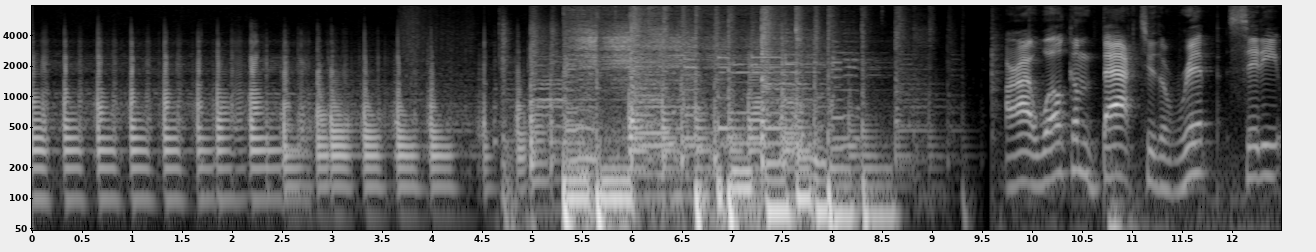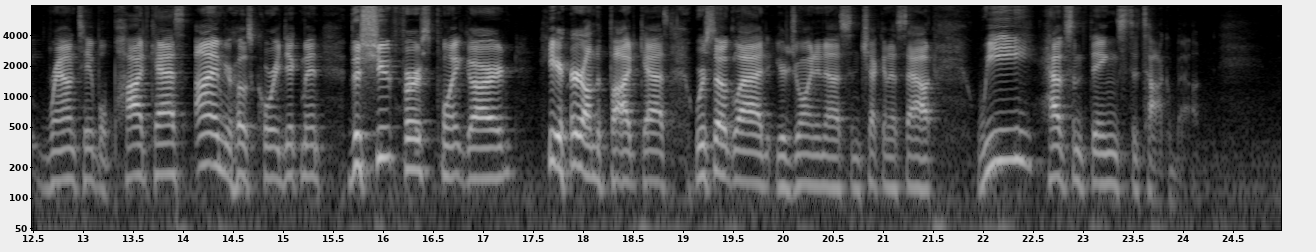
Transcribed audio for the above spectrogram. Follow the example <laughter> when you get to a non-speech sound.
All right, welcome back to the Rip City Roundtable podcast. I'm your host, Corey Dickman, the shoot first point guard <laughs> here on the podcast. We're so glad you're joining us and checking us out. We have some things to talk about.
